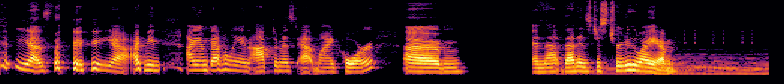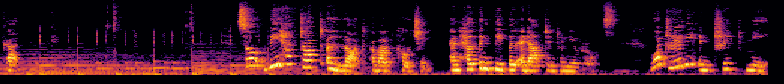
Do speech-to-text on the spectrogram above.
yes. yeah. I mean, I am definitely an optimist at my core. Um, and that that is just true to who I am. God. So, we have talked a lot about coaching and helping people adapt into new roles. What really intrigued me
